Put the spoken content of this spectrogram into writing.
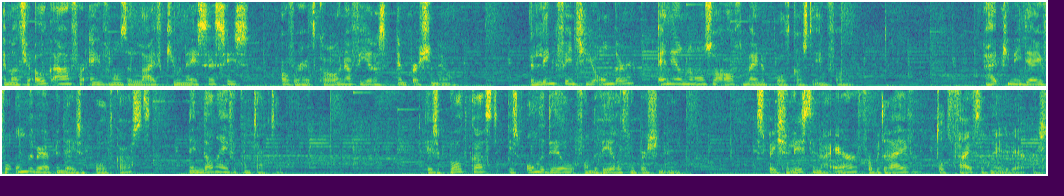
En meld je ook aan voor een van onze live QA-sessies over het coronavirus en personeel. De link vind je hieronder en in onze algemene podcastinfo. Heb je een idee voor onderwerp in deze podcast? Neem dan even contact op. Deze podcast is onderdeel van de wereld van personeel. Specialist in HR voor bedrijven tot 50 medewerkers.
